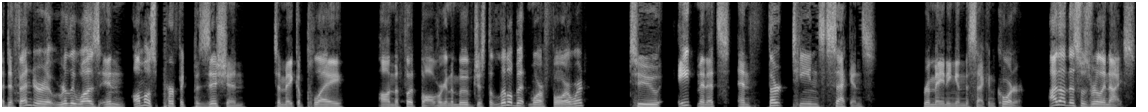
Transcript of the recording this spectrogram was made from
A defender that really was in almost perfect position to make a play on the football. We're going to move just a little bit more forward to eight minutes and 13 seconds remaining in the second quarter. I thought this was really nice.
